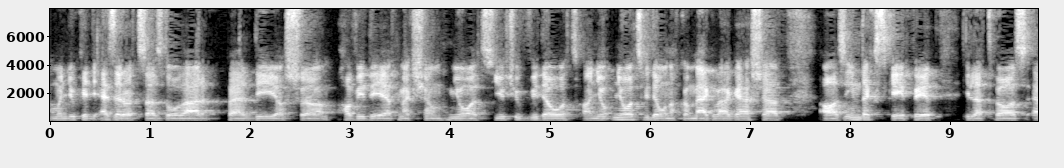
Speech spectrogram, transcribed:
mondjuk egy 1500 dollár per díjas havidíjért meg sem 8 YouTube videót, a 8 videónak a megvágását, az indexképét, illetve az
